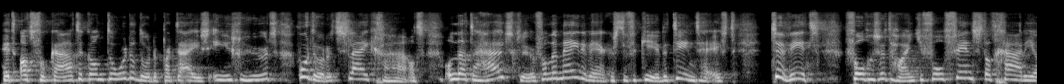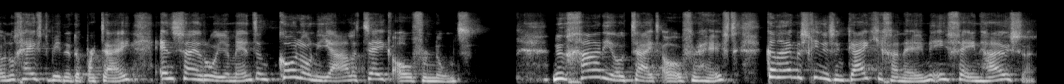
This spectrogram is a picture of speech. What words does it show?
Het advocatenkantoor dat door de partij is ingehuurd, wordt door het slijk gehaald, omdat de huidskleur van de medewerkers de verkeerde tint heeft. Te wit, volgens het handjevol fans dat Gario nog heeft binnen de partij en zijn royement een koloniale takeover noemt. Nu Gario tijd over heeft, kan hij misschien eens een kijkje gaan nemen in Veenhuizen,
